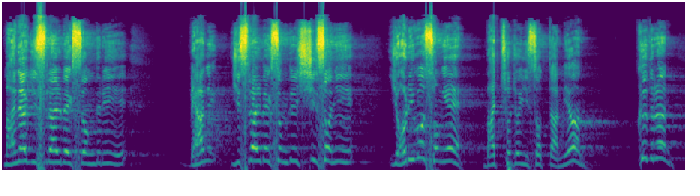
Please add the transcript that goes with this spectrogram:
만약 이스라엘 백성들이 만약 이스라엘 백성들의 시선이 여리고 성에 맞춰져 있었다면 그들은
